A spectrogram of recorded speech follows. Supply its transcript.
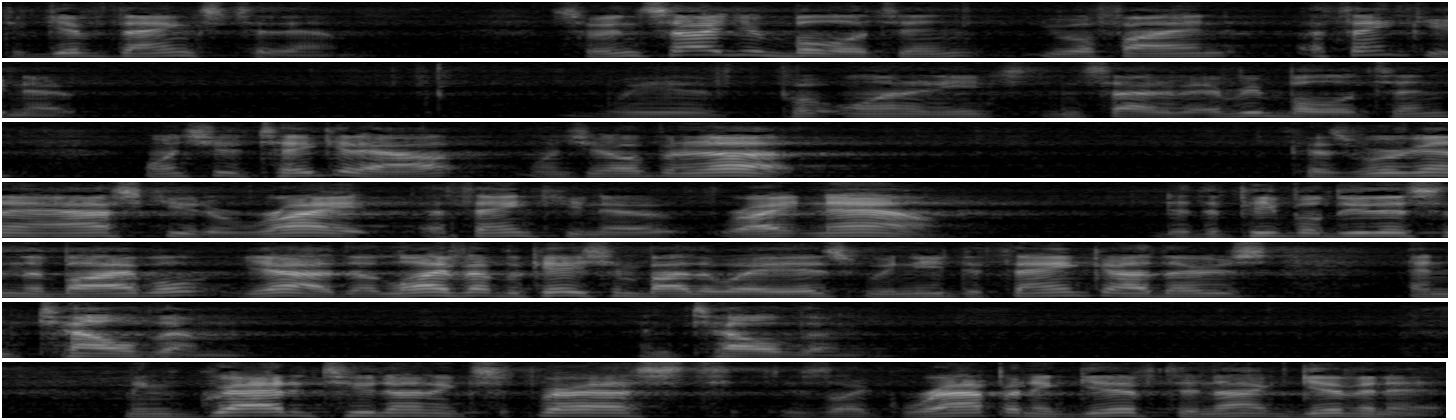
to give thanks to them. So inside your bulletin, you will find a thank you note. We have put one in each inside of every bulletin. I want you to take it out. I want you to open it up. Because we're going to ask you to write a thank you note right now. Did the people do this in the Bible? Yeah, the life application, by the way, is we need to thank others and tell them. And tell them. I mean, gratitude unexpressed is like wrapping a gift and not giving it.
